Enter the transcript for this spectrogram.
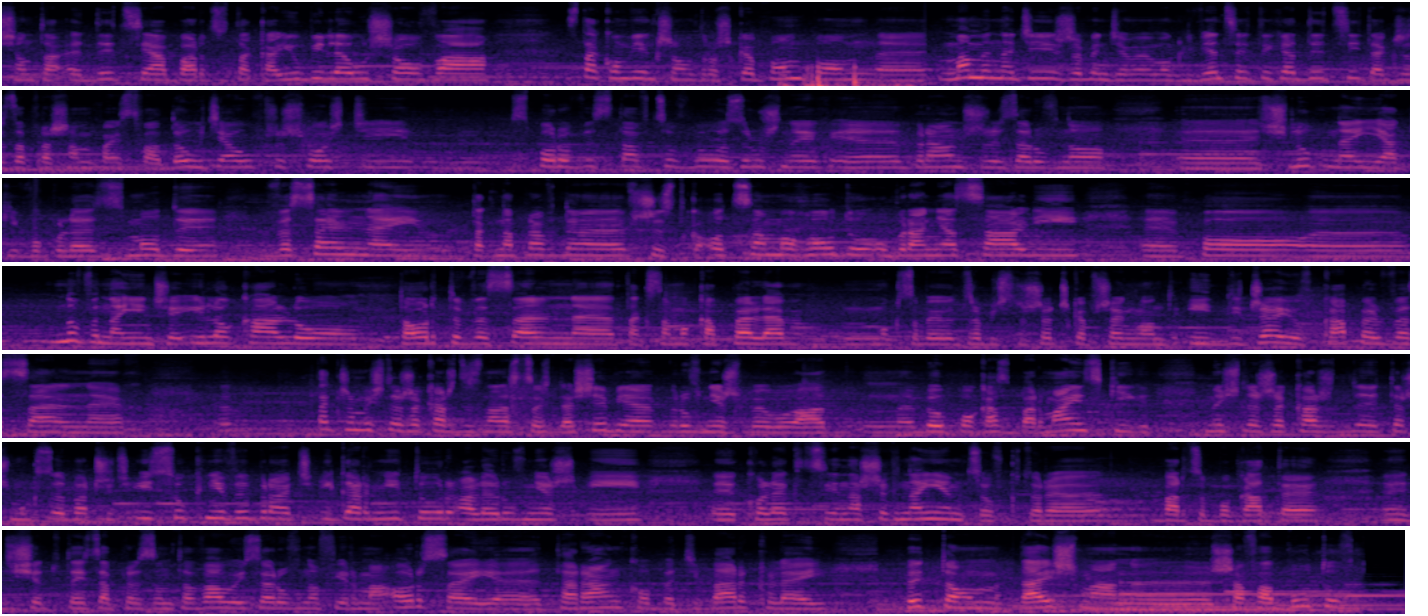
dziesiąta edycja, bardzo taka jubileuszowa, z taką większą troszkę pompą. E, Mamy nadzieję, że będziemy mogli więcej tych edycji, także zapraszamy Państwa do udziału w przyszłości. Sporo wystawców było z różnych e, branży, zarówno e, ślubnej, jak i w ogóle z mody weselnej. Tak naprawdę wszystko, od samochodu, ubrania sali, po no, wynajęcie i lokalu, torty weselne, tak samo kapele, mógł sobie zrobić troszeczkę przegląd i DJ-ów, kapel weselnych. Także myślę, że każdy znalazł coś dla siebie. Również była, był pokaz barmański. Myślę, że każdy też mógł zobaczyć i suknię wybrać, i garnitur, ale również i y, kolekcje naszych najemców, które bardzo bogate y, dzisiaj tutaj zaprezentowały. Zarówno firma Orsay, y, Taranko, Betty Barclay, Bytom, Deichmann, Szafa Butów.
